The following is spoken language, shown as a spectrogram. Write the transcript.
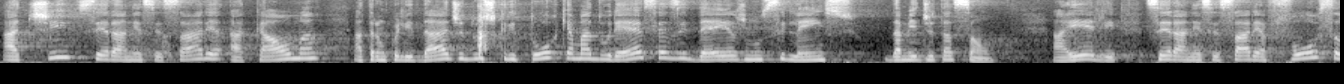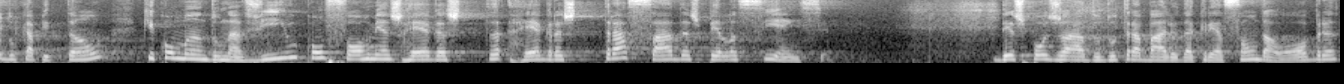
A ti será necessária a calma, a tranquilidade do escritor que amadurece as ideias no silêncio da meditação. A ele será necessária a força do capitão que comanda o navio conforme as regras, tra regras traçadas pela ciência. Despojado do trabalho da criação da obra,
